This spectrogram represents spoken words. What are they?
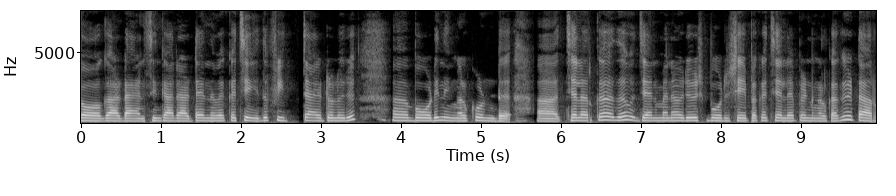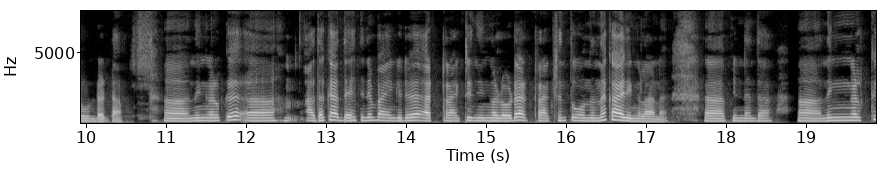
യോഗ ഡാൻസിങ് കരാട്ടെ എന്നിവയൊക്കെ ചെയ്ത് ഫിറ്റ് ആയിട്ടുള്ളൊരു ബോഡി നിങ്ങൾക്കുണ്ട്. ചിലർക്ക് അത് ജന്മന ഒരു ബോഡി ഷേപ്പൊക്കെ ചില പെണ്ണുങ്ങൾക്കൊക്കെ കിട്ടാറുണ്ട് കേട്ടോ. നിങ്ങൾക്ക് അതൊക്കെ അദ്ദേഹത്തിന് ഭയങ്കര അട്രാക്റ്റ് നിങ്ങളോട് അട്രാക്ഷൻ തോന്നുന്ന കാര്യങ്ങളാണ്. പിന്നെന്താ നിങ്ങൾക്ക്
